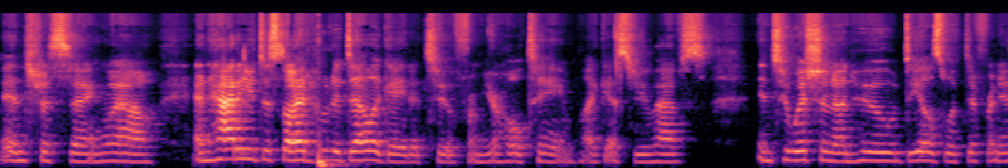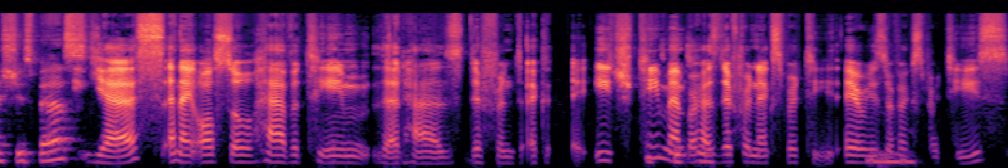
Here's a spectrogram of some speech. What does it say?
Interesting. Wow. And how do you decide who to delegate it to from your whole team? I guess you have intuition on who deals with different issues best. Yes, and I also have a team that has different each team member has different expertise areas mm-hmm. of expertise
